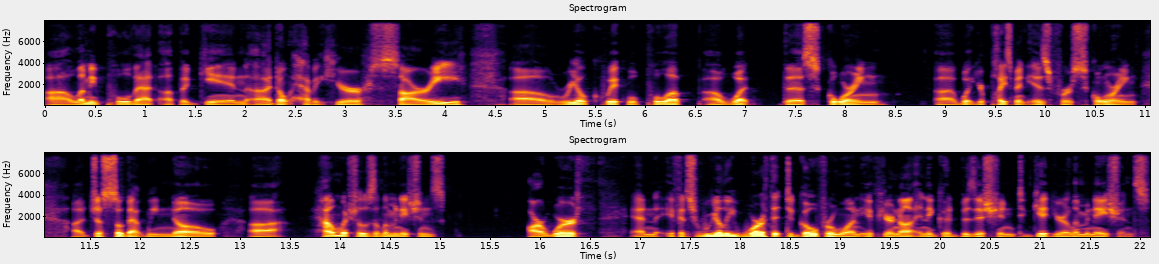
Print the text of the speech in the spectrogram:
Uh, let me pull that up again. I don't have it here. Sorry. Uh, real quick, we'll pull up uh, what the scoring uh, what your placement is for scoring, uh, just so that we know uh, how much those eliminations are worth and if it's really worth it to go for one if you're not in a good position to get your eliminations.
